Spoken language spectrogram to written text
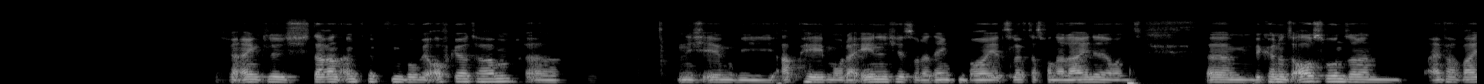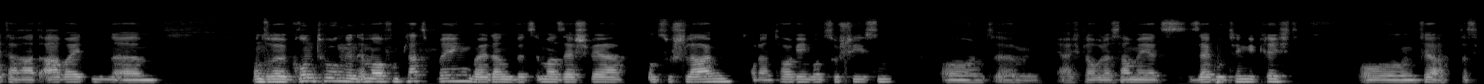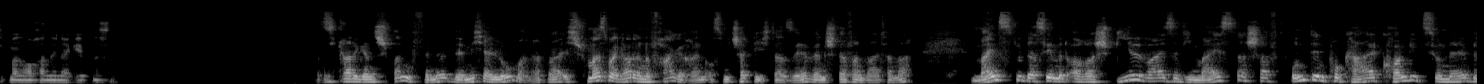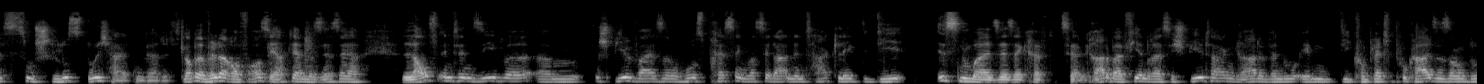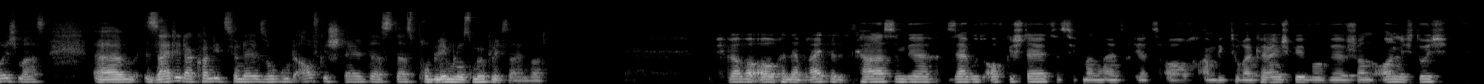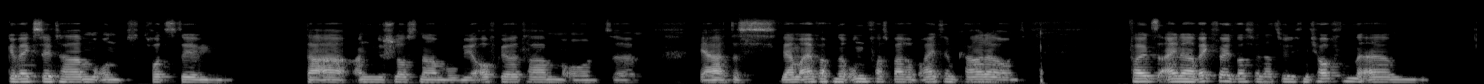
Dass wir eigentlich daran anknüpfen, wo wir aufgehört haben. Äh, nicht irgendwie abheben oder ähnliches oder denken, boah, jetzt läuft das von alleine und ähm, wir können uns ausruhen, sondern einfach weiter hart arbeiten. Ähm, unsere Grundtugenden immer auf den Platz bringen, weil dann wird es immer sehr schwer, uns zu schlagen oder ein Tor gegen uns zu schießen. Und ähm, ja, ich glaube, das haben wir jetzt sehr gut hingekriegt. Und ja, das sieht man auch an den Ergebnissen. Was ich gerade ganz spannend finde, der Michael Lohmann hat mal, ich schmeiß mal gerade eine Frage rein aus dem Chat, die ich da sehe, wenn Stefan weitermacht. Meinst du, dass ihr mit eurer Spielweise die Meisterschaft und den Pokal konditionell bis zum Schluss durchhalten werdet? Ich glaube, er will darauf aus. Ihr habt ja eine sehr, sehr laufintensive ähm, Spielweise, hohes Pressing, was ihr da an den Tag legt, die ist nun mal sehr, sehr kräftezehrend. Gerade bei 34 Spieltagen, gerade wenn du eben die komplette Pokalsaison durchmachst, ähm, seid ihr da konditionell so gut aufgestellt, dass das problemlos möglich sein wird? Ich glaube auch in der Breite des Kaders sind wir sehr gut aufgestellt. Das sieht man halt jetzt auch am Viktoria Köln-Spiel, wo wir schon ordentlich durchgewechselt haben und trotzdem da angeschlossen haben, wo wir aufgehört haben. Und äh, ja, das, wir haben einfach eine unfassbare Breite im Kader und falls einer wegfällt, was wir natürlich nicht hoffen, ähm,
